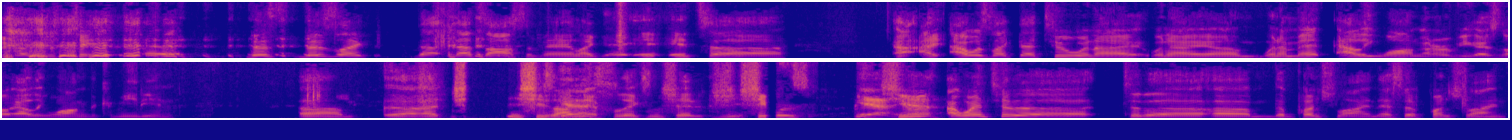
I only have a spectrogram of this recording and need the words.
like, just change, yeah. This this like that that's awesome, man. Like it, it- it's uh I, I was like that too when I when I um when I met Ali Wong. I don't know if you guys know Ali Wong, the comedian. Um uh she- she's on Yes. Netflix and shit. She, she was Yeah, she yeah. was, I went to the to the um the punchline, SF punchline,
